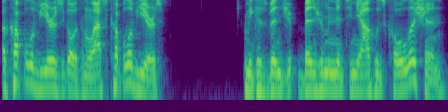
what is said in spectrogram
a couple of years ago, within the last couple of years, because Benjamin Netanyahu's coalition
